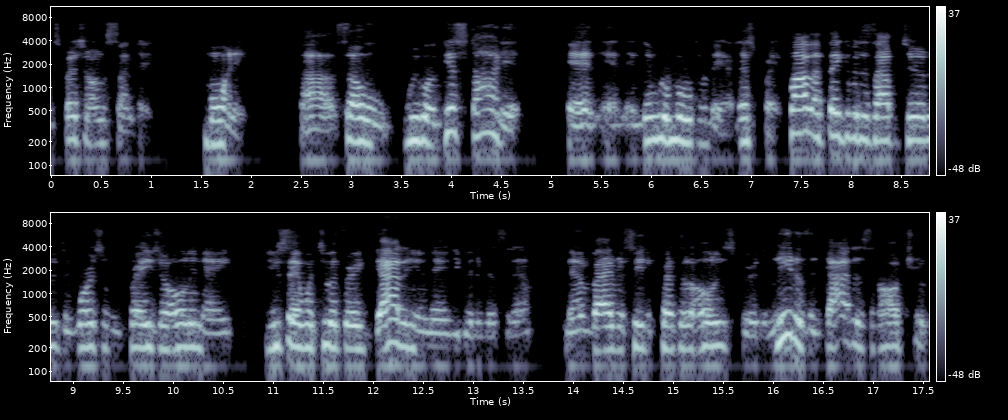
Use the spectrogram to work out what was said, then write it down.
especially on a Sunday morning. Uh, so we will get started and, and, and then we'll move from there. Let's pray. Father, I thank you for this opportunity to worship and praise your holy name. You said when two or three God in your name, you've been in midst of them. Now invite and receive the presence of the Holy Spirit the leaders and guide us in all truth.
